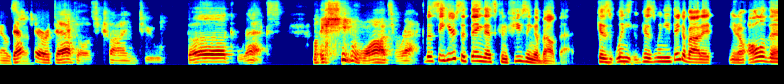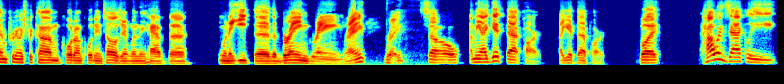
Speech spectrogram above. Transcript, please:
Elsa. that pterodactyl is trying to fuck Rex. Like she wants Rex. but see here's the thing that's confusing about that because when because when you think about it you know all of them pretty much become quote unquote intelligent when they have the when they eat the the brain grain right Right. so i mean i get that part i get that part but how exactly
